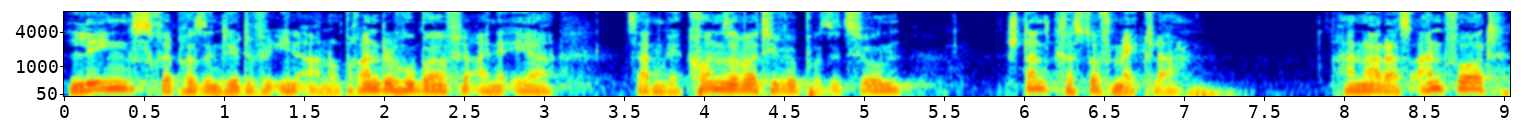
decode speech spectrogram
Links repräsentierte für ihn Arno Brandelhuber für eine eher, sagen wir, konservative Position, stand Christoph Meckler. Hanadas Antwort,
